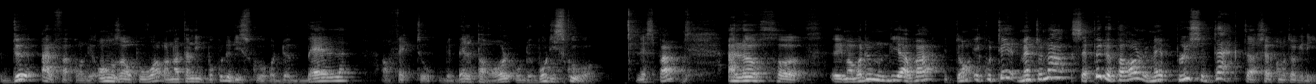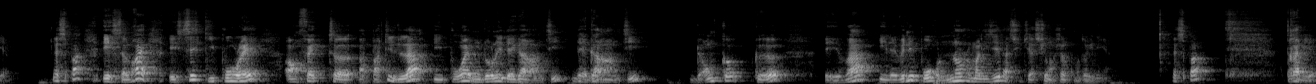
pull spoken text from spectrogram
de Alpha Condé, 11 ans au pouvoir, on a entendu beaucoup de discours, de belles, en fait, de belles paroles ou de beaux discours. N'est-ce pas? Alors, euh, Mamadou Nundia va donc écoutez, maintenant, c'est peu de paroles, mais plus d'actes, cher Guinéen. N'est-ce pas? Et c'est vrai, et c'est qui pourrait, en fait, euh, à partir de là, il pourrait nous donner des garanties, des garanties, donc, que va, il est venu pour normaliser la situation, cher Guinéen. N'est-ce pas? Très bien.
